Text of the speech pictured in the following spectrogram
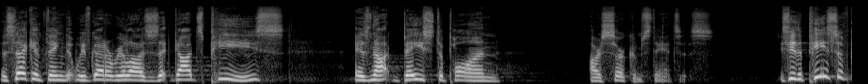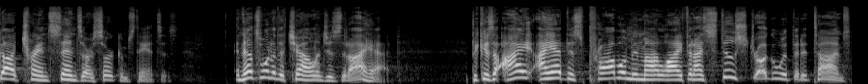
the second thing that we've got to realize is that God's peace is not based upon our circumstances. You see, the peace of God transcends our circumstances. And that's one of the challenges that I had. Because I, I had this problem in my life and I still struggle with it at times.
